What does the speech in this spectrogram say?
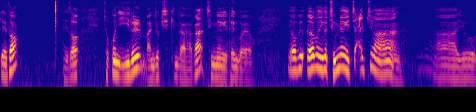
그래서 그래서 조건 2를 만족시킨다가 증명이 된 거예요. 여러분, 이거 증명이 짧지만 아유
